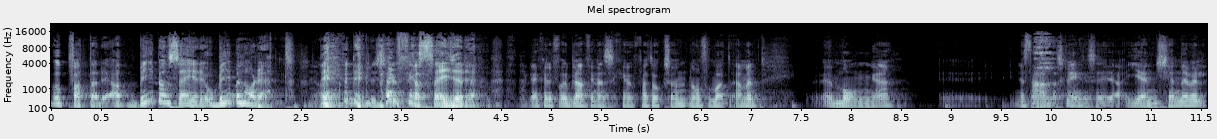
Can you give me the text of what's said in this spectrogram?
uppfattar det, att Bibeln säger det och Bibeln har rätt. Ja, det, det är därför jag säger det. Det kan ibland finnas, kan jag uppfatta också, någon form av att, ja men, eh, många nästan alla skulle egentligen säga, igenkänner väl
